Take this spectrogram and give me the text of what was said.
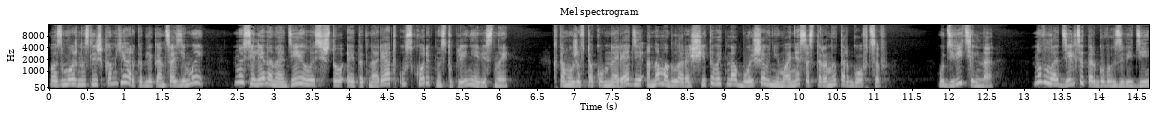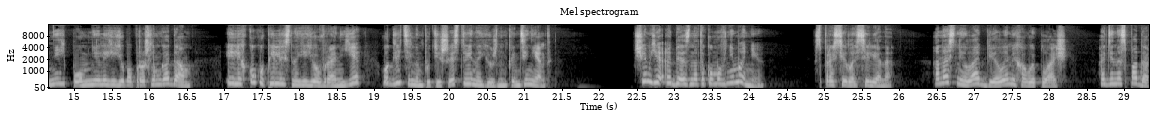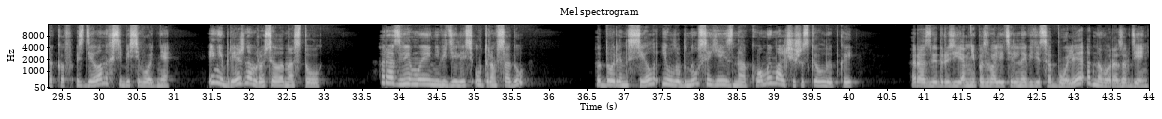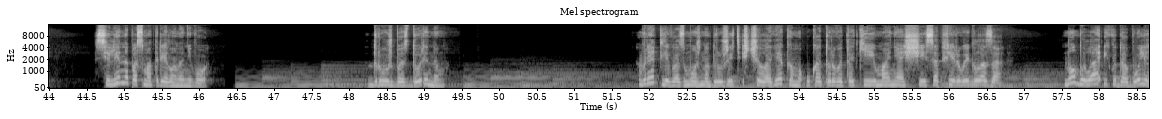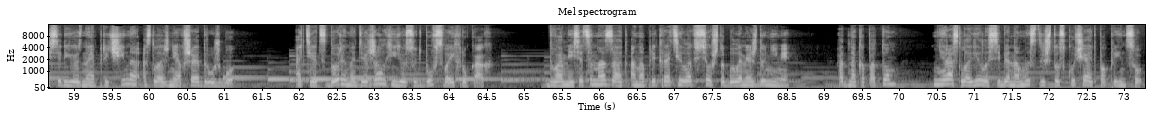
Возможно, слишком ярко для конца зимы, но Селена надеялась, что этот наряд ускорит наступление весны – к тому же в таком наряде она могла рассчитывать на большее внимание со стороны торговцев. Удивительно, но владельцы торговых заведений помнили ее по прошлым годам и легко купились на ее вранье о длительном путешествии на Южный континент. «Чем я обязана такому вниманию?» – спросила Селена. Она сняла белый меховой плащ, один из подарков, сделанных себе сегодня, и небрежно бросила на стол. «Разве мы не виделись утром в саду?» Дорин сел и улыбнулся ей знакомой мальчишеской улыбкой. «Разве друзьям не позволительно видеться более одного раза в день?» Селена посмотрела на него. Дружба с Дорином? Вряд ли возможно дружить с человеком, у которого такие манящие сапфировые глаза. Но была и куда более серьезная причина, осложнявшая дружбу. Отец Дорина держал ее судьбу в своих руках – Два месяца назад она прекратила все, что было между ними. Однако потом не раз ловила себя на мысли, что скучает по принцу.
